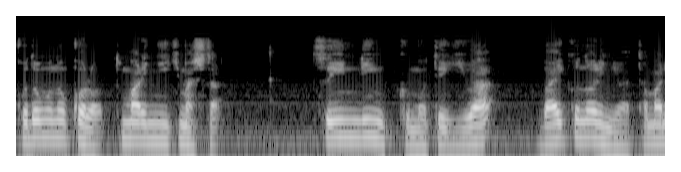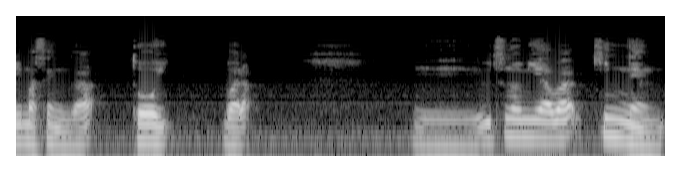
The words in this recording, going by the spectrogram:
子供の頃泊まりに行きました。ツインリンクも手際、バイク乗りにはたまりませんが、遠い、わら。えー宇都宮は近年、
